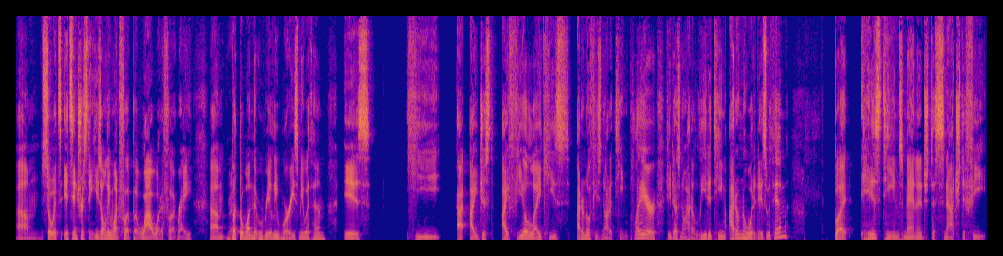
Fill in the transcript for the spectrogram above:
Um, so it's it's interesting. He's only one foot, but wow, what a foot, right? Um, right? But the one that really worries me with him is he I, I just I feel like he's I don't know if he's not a team player. He doesn't know how to lead a team. I don't know what it is with him, but his teams manage to snatch defeat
